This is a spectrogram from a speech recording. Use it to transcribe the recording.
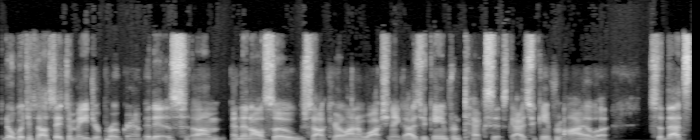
you know, Wichita State's a major program. It is, um, and then also South Carolina, Washington, guys who came from Texas, guys who came from Iowa. So that's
